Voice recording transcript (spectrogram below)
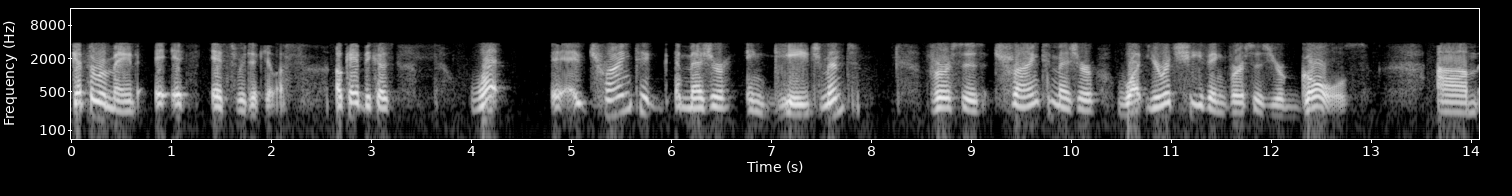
get the remainder. it's, it's ridiculous, okay? Because what eh, eh, trying to measure engagement versus trying to measure what you're achieving versus your goals – um,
